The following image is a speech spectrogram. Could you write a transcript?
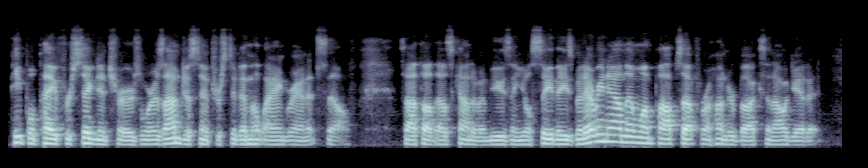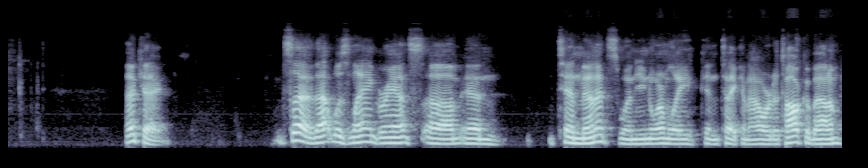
people pay for signatures, whereas I'm just interested in the land grant itself. So I thought that was kind of amusing. You'll see these, but every now and then one pops up for a hundred bucks and I'll get it. Okay. So that was land grants um, in 10 minutes when you normally can take an hour to talk about them.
